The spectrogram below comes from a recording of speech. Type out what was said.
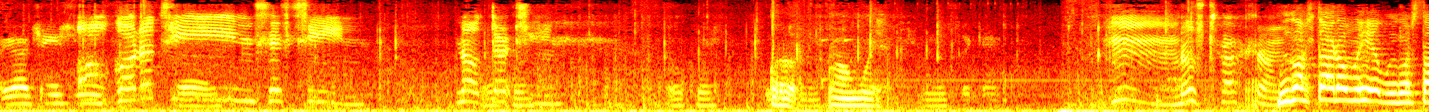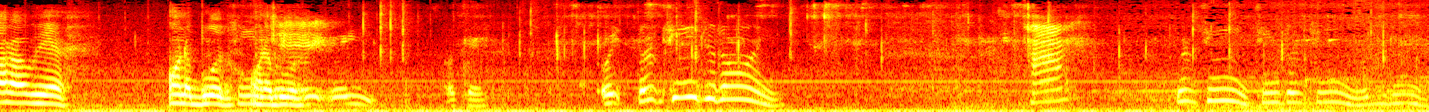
I gotta change Oh, go to team 15. No, 13. Okay. Hold up, wrong way. Give me a second. Hmm, those trucks We are. gonna start over here. We gonna start over here. On the blue. On the blue. Wait, wait. Okay. Wait, 13 to done. Huh? 13, team 13. What are you doing?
